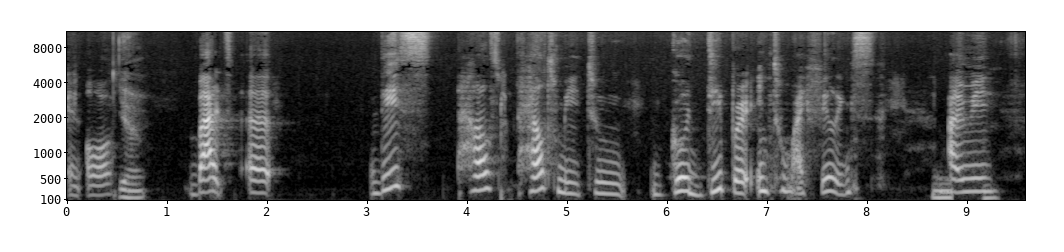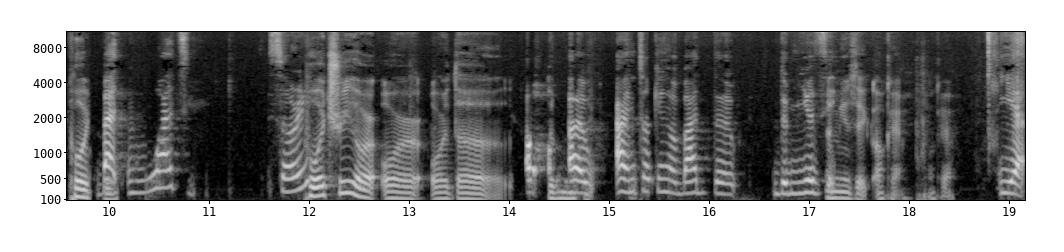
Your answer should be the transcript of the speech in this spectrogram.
and all. Yeah. But uh, this helps helps me to go deeper into my feelings. Mhm. I mean, Poetry. but what? Sorry, Poetry or or or the oh, the uh, I'm talking about the the music. the music. Okay. Okay. yeah,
